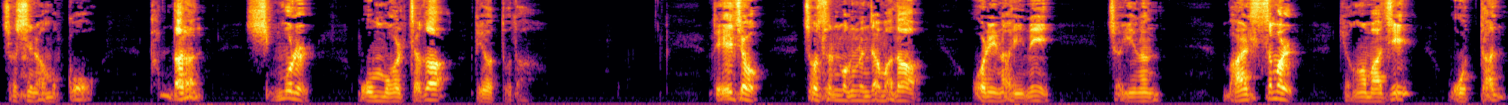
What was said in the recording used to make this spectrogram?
젖이나 먹고 단단한 식물을 못 먹을 자가 되었도다. 대저 젖을 먹는 자마다 어린아이니 저희는 말씀을 경험하지 못한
